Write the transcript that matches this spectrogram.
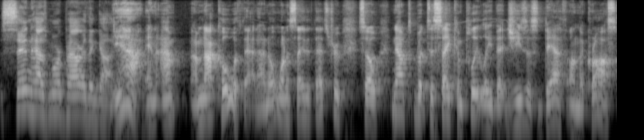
Sin has more power than God. Yeah, and I'm I'm not cool with that. I don't want to say that that's true. So now, but to say completely that Jesus' death on the cross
